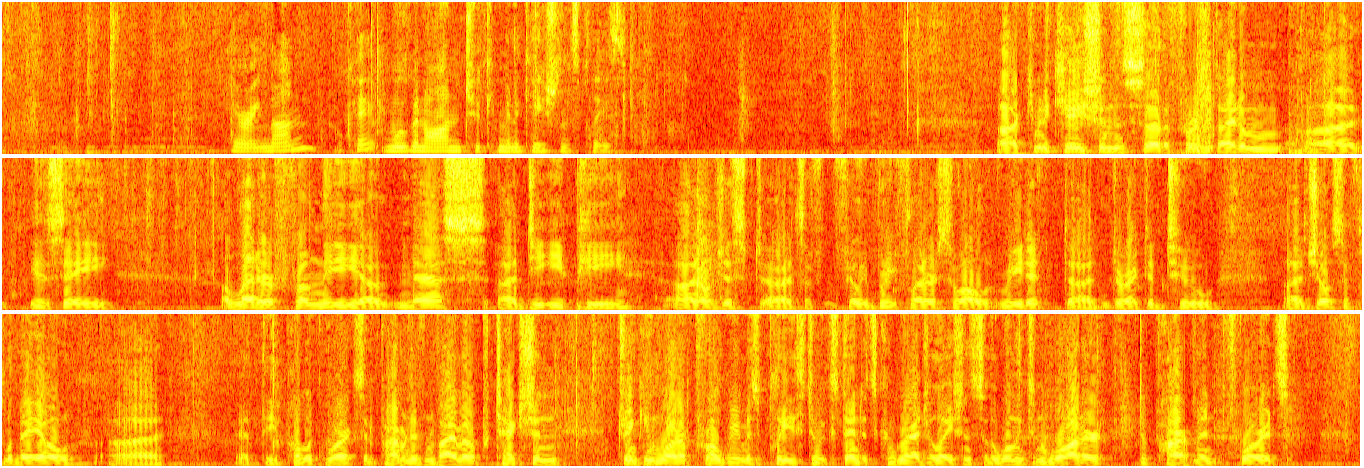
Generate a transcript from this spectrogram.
Hearing none? Okay, moving on to communications, please. Uh, Communications, uh, the first item uh, is a, a letter from the uh, Mass uh, DEP, uh, and I'll just, uh, it's a fairly brief letter, so I'll read it, uh, directed to uh, Joseph Labeo at the Public Works. The Department of Environmental Protection Drinking Water Program is pleased to extend its congratulations to the Wilmington Water Department for its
